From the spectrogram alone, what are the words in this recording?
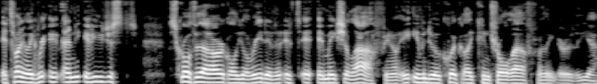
it's funny like re- and if you just scroll through that article you'll read it it's it, it makes you laugh you know even do a quick like control f i think or yeah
